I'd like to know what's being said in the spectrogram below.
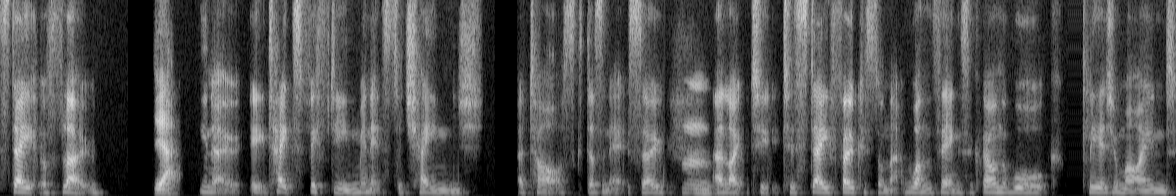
state of flow yeah you know it takes 15 minutes to change a task doesn't it? So mm. i like to to stay focused on that one thing. So go on the walk clears your mind.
